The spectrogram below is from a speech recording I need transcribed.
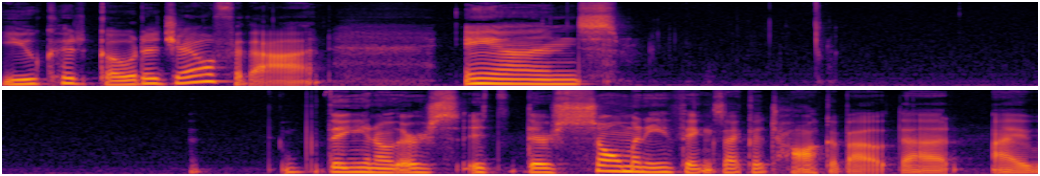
You could go to jail for that. And the, you know there's it, there's so many things I could talk about that I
